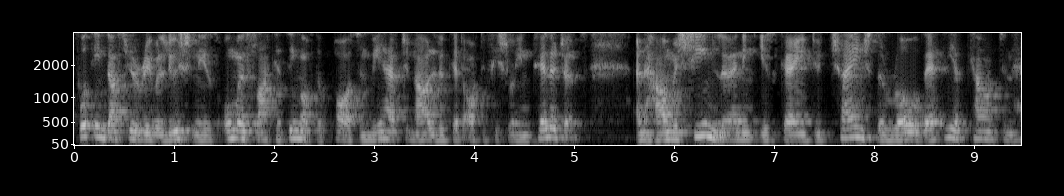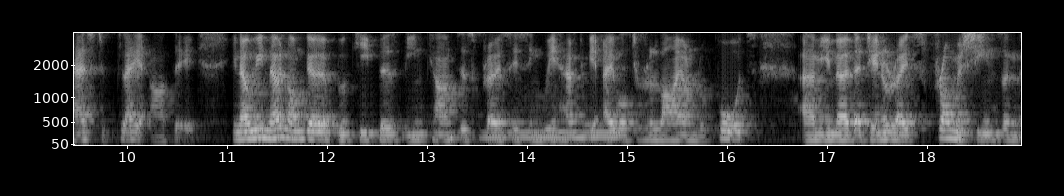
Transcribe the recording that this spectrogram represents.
fourth industrial revolution is almost like a thing of the past. And we have to now look at artificial intelligence and how machine learning is going to change the role that the accountant has to play out there. You know, we no longer bookkeepers, bean counters, processing. We have to be able to rely on reports. Um, you know, that generates from machines and,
